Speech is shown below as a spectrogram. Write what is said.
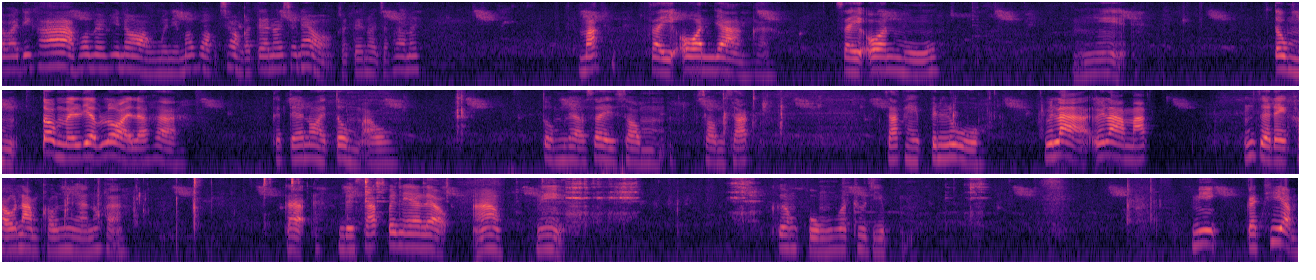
สวัสดีค่ะพ่อแม่พี่น้องมือนี้มาพบช่องกระแตน้อยชาแนลกระแตน้อยจะพามามักใส่ออนอย่างค่ะ ใส่ออนหมูนี่ต้มต้มไปเรียบร้อยแล้วค่ะ กระแตน้อยต้มเอาต้มแล้วใส่ซอมซอมซัก ซักให้เป็นรูเวลา เวลามักมันจะได้เขานำเขาเนื้อเนาะค่ะ กะได้ซักไปแน่แล้ว อ้าว นี่ เครื่องปรุงวัตถุดิบ มีกระเทียม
